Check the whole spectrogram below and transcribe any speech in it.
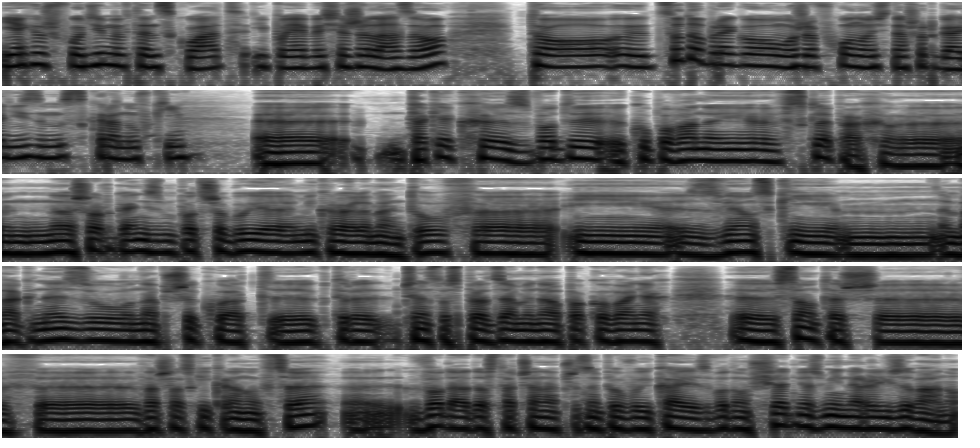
Jak już wchodzimy w ten skład i pojawia się żelazo, to co dobrego może wchłonąć nasz organizm z kranówki? E, tak jak z wody kupowanej w sklepach, e, nasz organizm potrzebuje mikroelementów e, i związki mm, magnezu, na przykład, które często sprawdzamy na opakowaniach, są też w warszawskiej kranówce. Woda dostarczana przez MPWiK jest wodą średnio zmineralizowaną.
